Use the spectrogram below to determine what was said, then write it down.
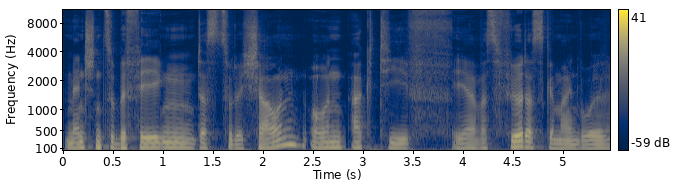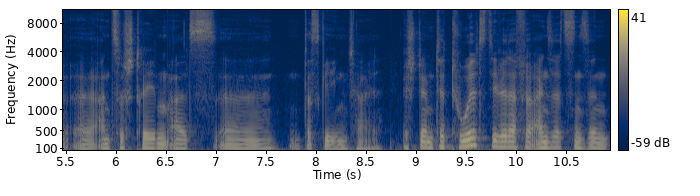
Menschen zu befähigen, das zu durchschauen und aktiv eher was für das Gemeinwohl äh, anzustreben als äh, das Gegenteil. Bestimmte Tools, die wir dafür einsetzen, sind,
